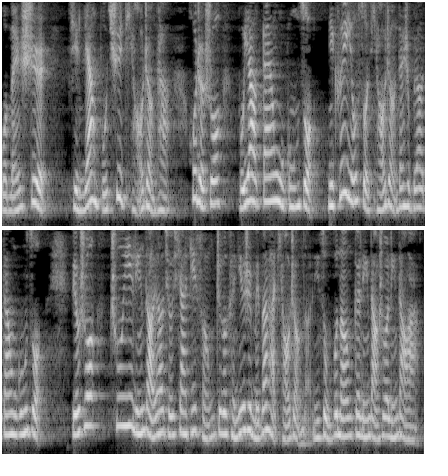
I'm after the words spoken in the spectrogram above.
我们是尽量不去调整它。或者说不要耽误工作，你可以有所调整，但是不要耽误工作。比如说初一领导要求下基层，这个肯定是没办法调整的。你总不能跟领导说，领导啊，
